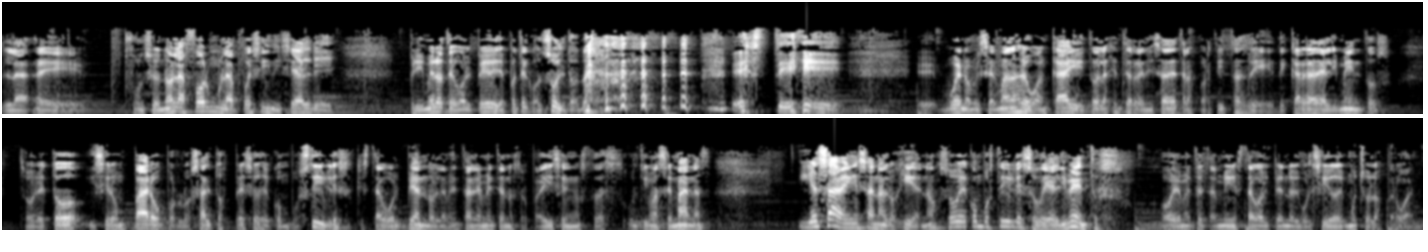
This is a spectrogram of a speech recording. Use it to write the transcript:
la, eh, funcionó la fórmula pues inicial de primero te golpeo y después te consulto. este, eh, bueno, mis hermanos de Huancayo y toda la gente organizada de transportistas de, de carga de alimentos, sobre todo, hicieron paro por los altos precios de combustibles que está golpeando lamentablemente a nuestro país en estas últimas semanas y ya saben esa analogía, ¿no? Sube combustible, sube alimentos. Obviamente también está golpeando el bolsillo de muchos de los peruanos.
